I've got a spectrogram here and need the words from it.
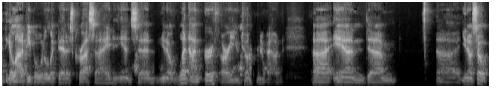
I think a lot of people would have looked at us cross eyed and said, you know, what on earth are you talking about? Uh, and, um, uh, you know, so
